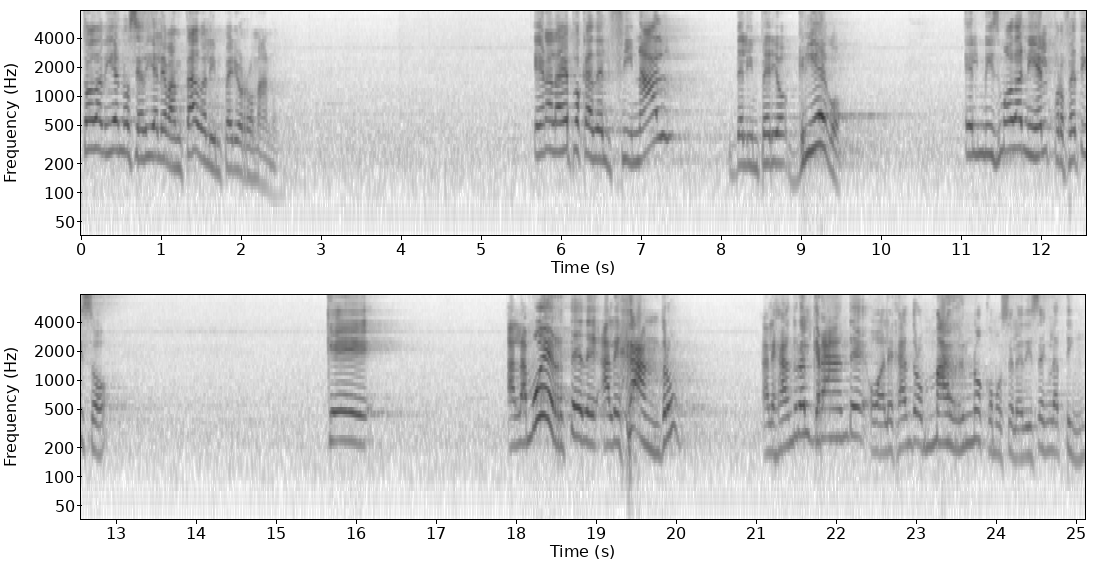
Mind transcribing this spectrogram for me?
todavía no se había levantado el imperio romano. Era la época del final del imperio griego. El mismo Daniel profetizó que a la muerte de Alejandro, Alejandro el Grande o Alejandro Magno, como se le dice en latín,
